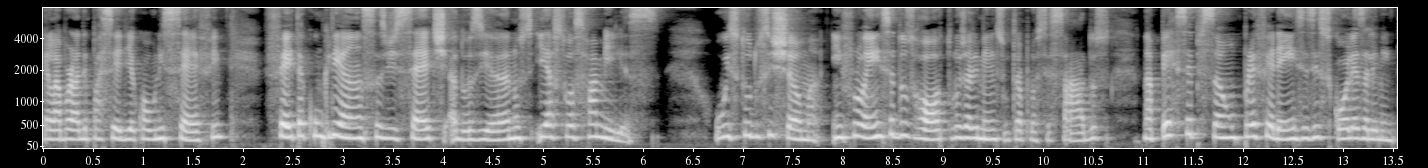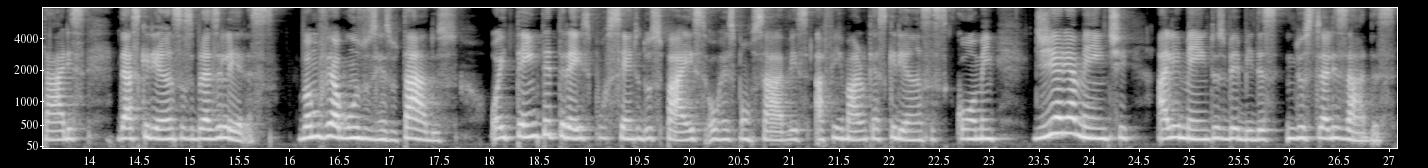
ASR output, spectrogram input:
elaborada em parceria com a Unicef, feita com crianças de 7 a 12 anos e as suas famílias. O estudo se chama Influência dos rótulos de alimentos ultraprocessados na percepção, preferências e escolhas alimentares das crianças brasileiras. Vamos ver alguns dos resultados? 83% dos pais ou responsáveis afirmaram que as crianças comem diariamente alimentos e bebidas industrializadas.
